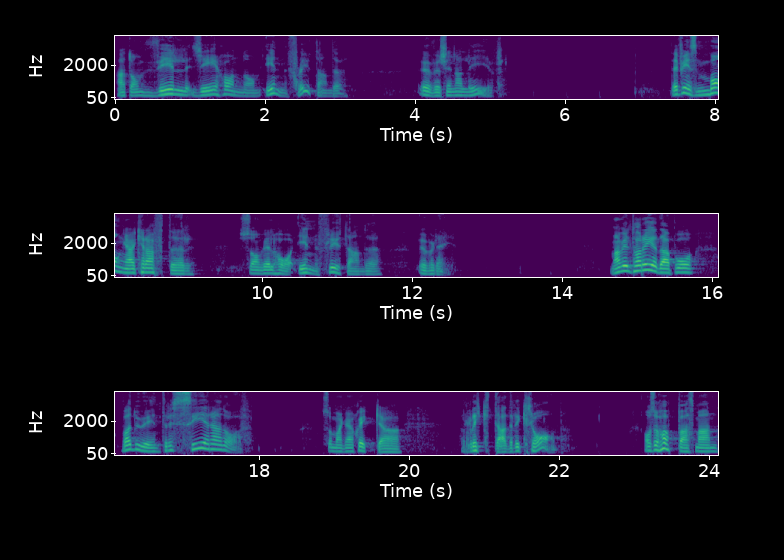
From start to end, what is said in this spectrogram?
Att de vill ge honom inflytande över sina liv. Det finns många krafter som vill ha inflytande över dig. Man vill ta reda på vad du är intresserad av som man kan skicka riktad reklam. Och så hoppas man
